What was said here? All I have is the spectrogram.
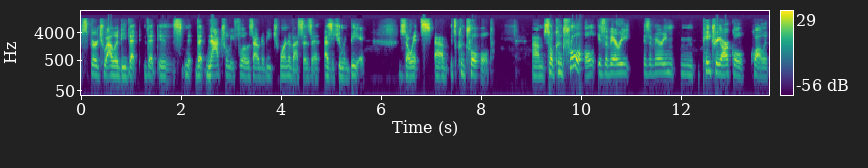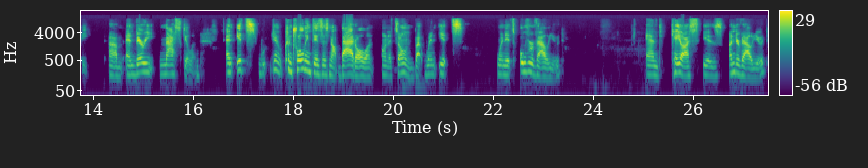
spirituality that that is that naturally flows out of each one of us as a as a human being. So it's uh, it's controlled. Um, so control is a very is a very mm, patriarchal quality um, and very masculine. And it's you know controlling things is not bad all on on its own, but when it's when it's overvalued and chaos is undervalued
